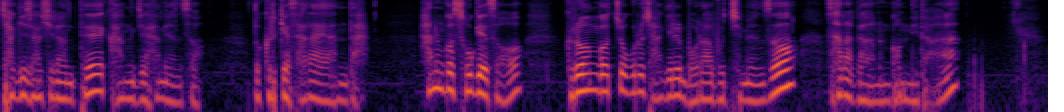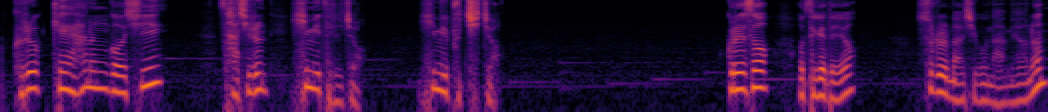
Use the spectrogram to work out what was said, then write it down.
자기 자신한테 강제하면서 또 그렇게 살아야 한다 하는 것 속에서 그런 것 쪽으로 자기를 몰아붙이면서 살아가는 겁니다. 그렇게 하는 것이 사실은 힘이 들죠. 힘이 붙이죠. 그래서 어떻게 돼요? 술을 마시고 나면은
